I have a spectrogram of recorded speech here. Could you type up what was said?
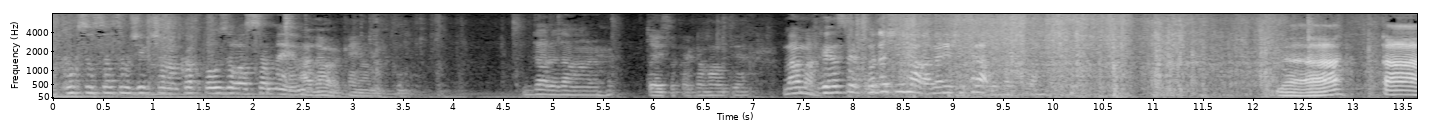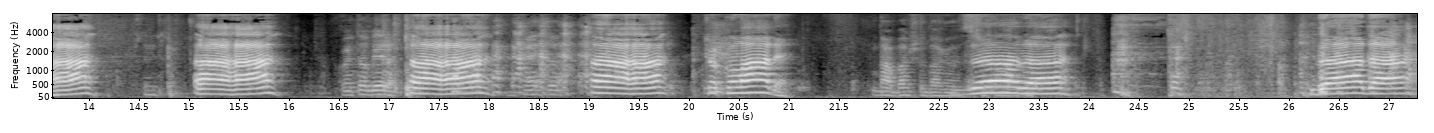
Pa Kako sam sad sam živčana, kako pa uzela sam M. A dobro, kaj imamo tu? Dobro, da, mama. To je isto preko Baltija. Mama, Ja da si znala, mene še krade za to. Aha, aha, aha, Ko je to bira? aha, Kaj aha, čokolade. Da, baš odagle. Da, da. Da, da.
